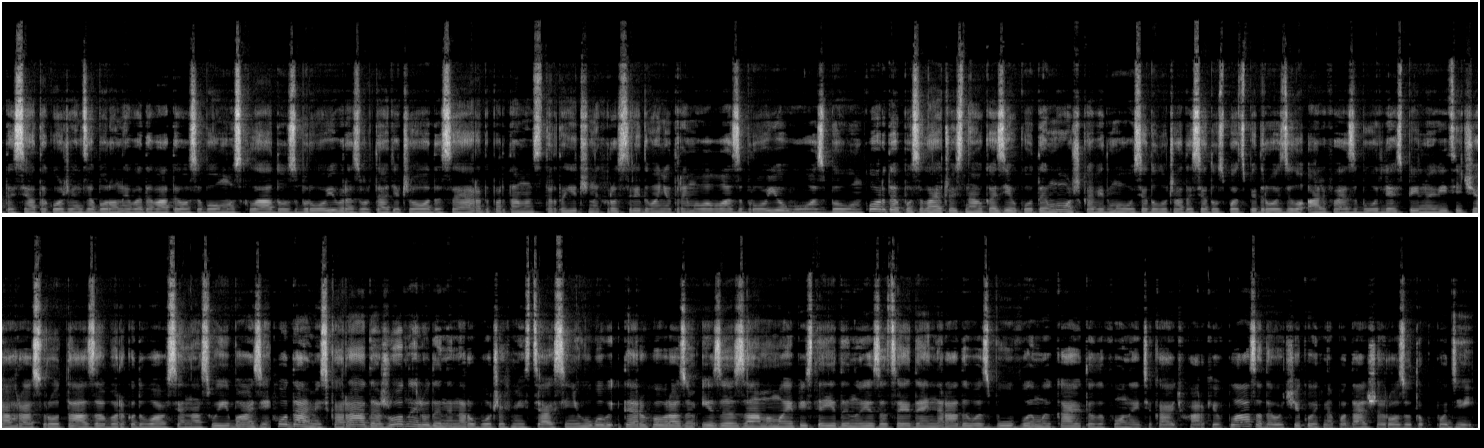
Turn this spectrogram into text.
домовлятися. А також він заборонив видавати особовому складу зброю, в результаті чого ДСР департамент стратегічних розслідувань отримував зброю в ОСБУ. Корда, посилаючись на вказівку Тимошка, відмовився долучатися до спецпідрозділу Альфа СБУ для спільної відсічі агресору та забарикадувався на своїй базі. Хода міська рада, жодної людини на робочих місцях Сінігубов і Терехов разом із замами після єдиної за цей день наради в СБУ вимикають телефони і тікають в Харків Плаза, де очікують на подальший розвиток подій.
